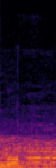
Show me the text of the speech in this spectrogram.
అన్న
